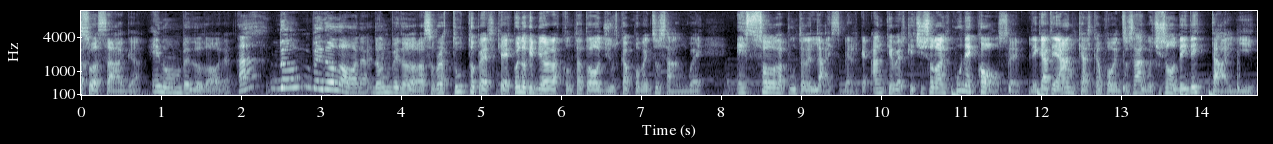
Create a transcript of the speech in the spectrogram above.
sua saga. E non vedo l'ora. Ah, non vedo l'ora. Non vedo l'ora, soprattutto perché quello che vi ho raccontato oggi sul campo mezzo sangue è solo la punta dell'iceberg, anche perché ci sono alcune cose legate anche al campo mezzo sangue, ci sono dei dettagli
